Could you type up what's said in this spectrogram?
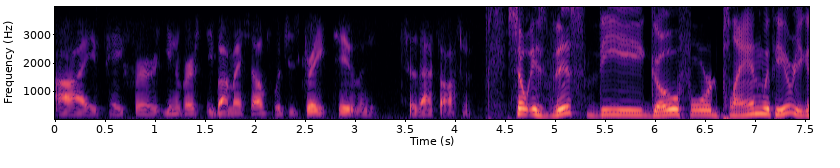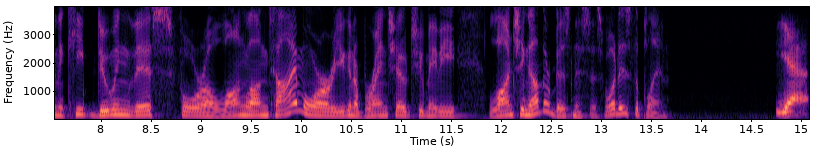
I pay for university by myself, which is great too. And so that's awesome. So, is this the go forward plan with you? Are you going to keep doing this for a long, long time, or are you going to branch out to maybe launching other businesses? What is the plan? Yeah,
